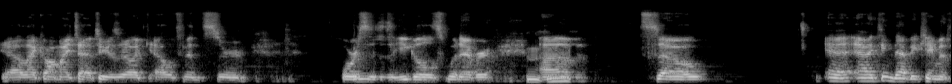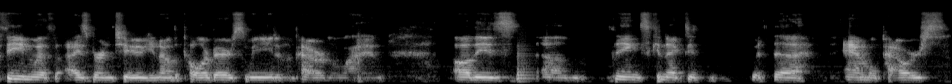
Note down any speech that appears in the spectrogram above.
yeah, like all my tattoos are like elephants or horses, eagles, whatever. Mhm. Um, so, and, and I think that became a theme with Iceburn too. You know, the polar bear suite and the power of the lion, all these um, things connected with the animal powers.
